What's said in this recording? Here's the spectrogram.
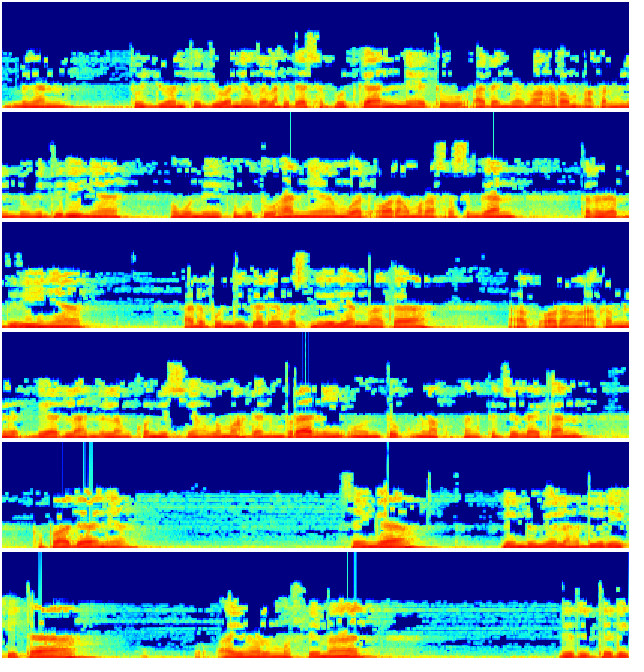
dengan tujuan-tujuan yang telah kita sebutkan yaitu adanya mahram akan melindungi dirinya, memenuhi kebutuhannya, membuat orang merasa segan terhadap dirinya. Adapun jika dia bersendirian maka orang akan melihat dia adalah dalam kondisi yang lemah dan berani untuk melakukan kejelekan kepadanya. Sehingga lindungilah diri kita ayuhal muslimat diri-diri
